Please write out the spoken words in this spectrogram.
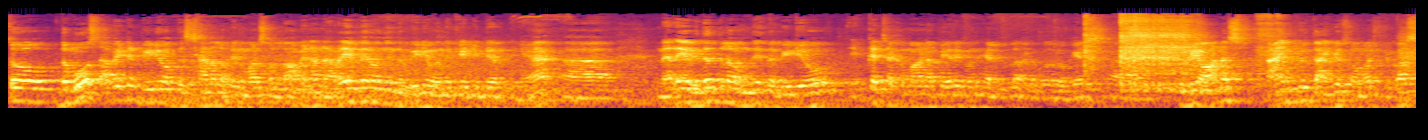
so the most awaited video of this channel அப்படின்னு மாதிரி சொல்லலாம். ஏன்னா நிறைய பேர் வந்து இந்த வீடியோ வந்து கேட்டுகிட்டே இருந்தீங்க நிறைய விதத்தில் வந்து இந்த வீடியோ எக்கச்சக்கமான பேருக்கு வந்து ஹெல்ப்ஃபுல்லாக இருக்க போகுது okay to be honest thank you thank you so much because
